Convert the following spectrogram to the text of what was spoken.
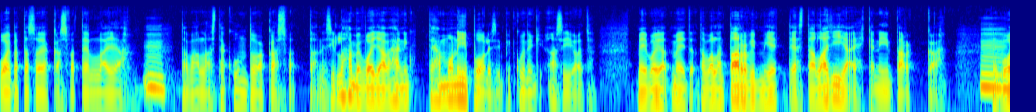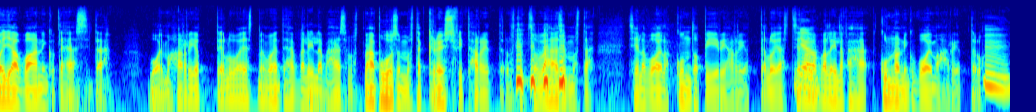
voimatasoja kasvatella ja mm. tavallaan sitä kuntoa kasvattaa, niin silloinhan me voidaan vähän niin kuin tehdä monipuolisempi kuitenkin asioita. Me ei, voi, me ei tavallaan tarvi miettiä sitä lajia ehkä niin tarkkaan, Mm. Me voidaan vaan niin kuin, tehdä sitä voimaharjoittelua ja sitten me voin tehdä välillä vähän semmoista, mä puhun semmoista crossfit-harjoittelusta, että se on vähän semmoista, siellä voi olla kuntopiiriharjoittelu ja sitten siellä on välillä vähän kunnon niin kuin voimaharjoittelu. Mm.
